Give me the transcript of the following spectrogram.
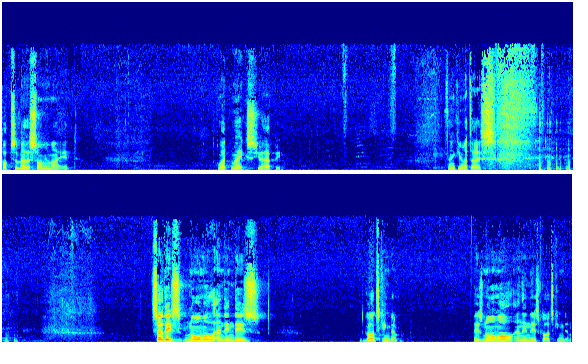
pops another song in my head. What makes you happy? Thank you, Matthijs. so there's normal and then there's God's kingdom. There's normal and then there's God's kingdom.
